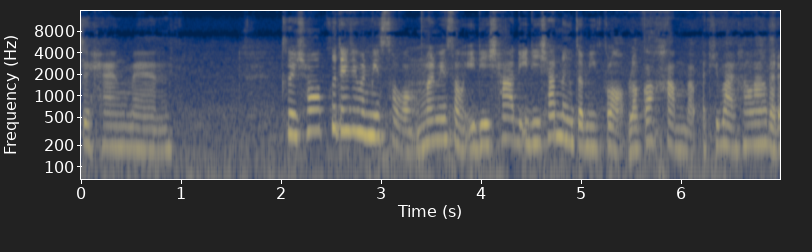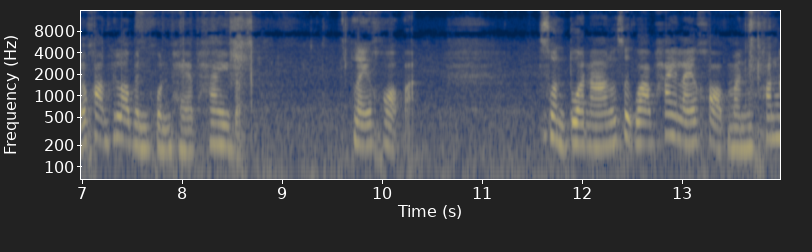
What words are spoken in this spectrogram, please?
The Hangman คือชอบคือจริงๆมันมีสองมันมีสองอีดิชันอีดิชันหนึ่งจะมีกรอบแล้วก็คำแบบอธิบายข้างล่าง แต่ด้วยความที่เราเป็นคนแพ้ไพ่แบบไร้ขอบอะส่วนตัวนะรู้สึกว่าไพ่ไร้ขอบมันค่อน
